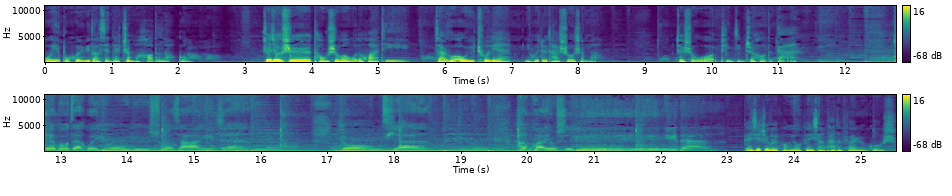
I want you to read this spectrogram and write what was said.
我也不会遇到现在这么好的老公，这就是同事问我的话题。假如偶遇初恋，你会对他说什么？这是我平静之后的答案。感谢这位朋友分享他的凡人故事。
